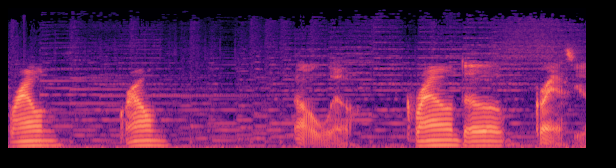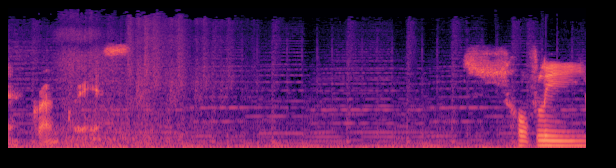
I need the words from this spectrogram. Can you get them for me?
ground, ground. Oh well, ground of uh, grass. Yeah, ground grass. Hopefully,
